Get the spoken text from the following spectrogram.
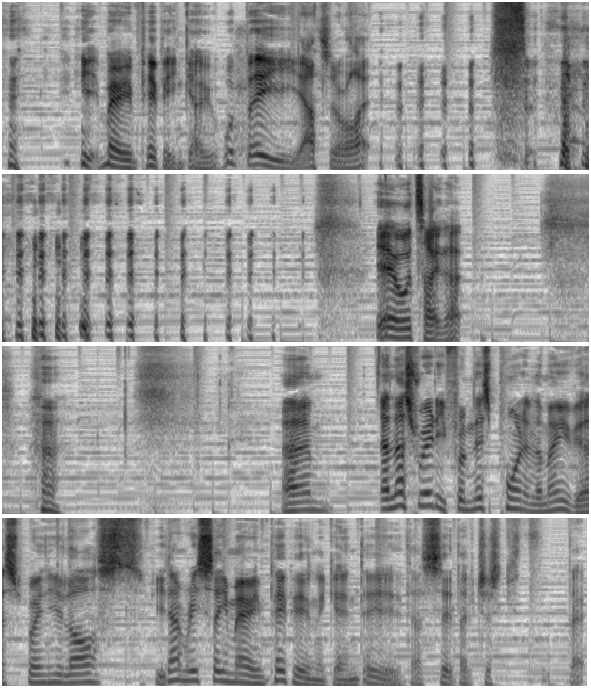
Merry and Pippin go, would be, that's alright. yeah, we'll take that. um, and that's really from this point in the movie. That's when you last. You don't really see Merry and Pippin again, do you? That's it. They've just that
